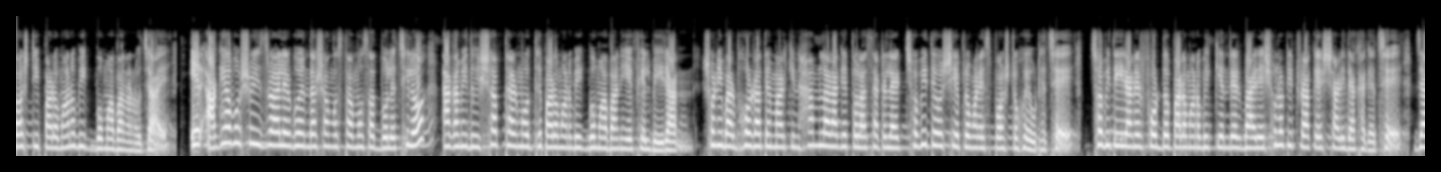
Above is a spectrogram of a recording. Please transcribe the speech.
দশটি পারমাণবিক বোমা বানানো যায়। এর আগে অবশ্য ইসরায়েলের গোয়েন্দা সংস্থা মোসাদ বলেছিল, আগামী দুই সপ্তাহের মধ্যে পারমাণবিক বোমা বানিয়ে ফেলবে ইরান। শনিবার ভোররাতে মার্কিন হামলার আগে তোলা স্যাটেলাইট ছবিতেও সে প্রমাণ স্পষ্ট হয়ে উঠেছে। ছবিতে ইরানের ফোর্দ পারমাণবিক কেন্দ্রের বাইরে ষোলোটি ট্রাকের সারি দেখা গেছে, যা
